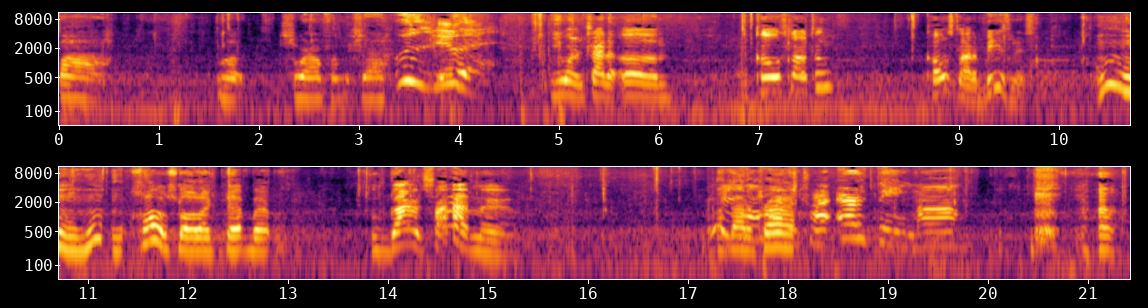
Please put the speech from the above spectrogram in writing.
fire. Look, swear I'm from the Chi. You want to try the um coleslaw too? Coleslaw the business. Mm-hmm. Coleslaw like that, but You gotta try it, man. I gotta try it. Try everything, mom.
